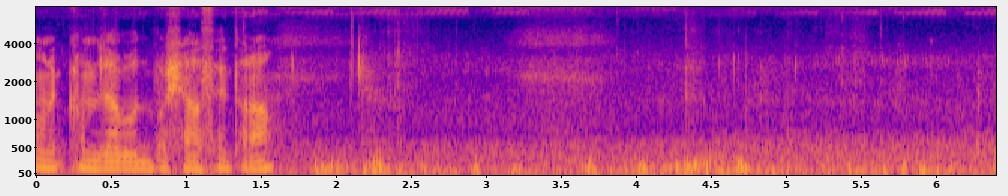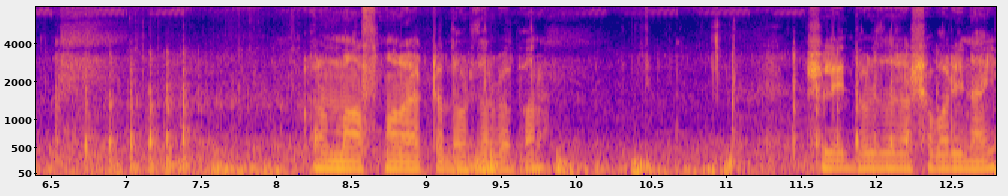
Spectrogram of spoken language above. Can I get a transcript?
অনেকক্ষণ যাবৎ বসে আছে তারা। কারণ মাছ মারা একটা ধৈর্যের ব্যাপার। আসলে ধৈর্যটা সবারই নাই।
